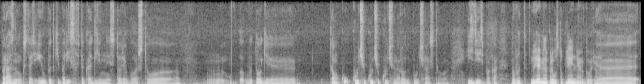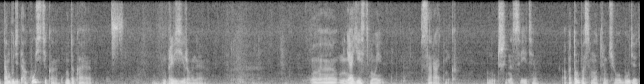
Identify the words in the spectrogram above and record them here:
По-разному, кстати. И у подкипарисов такая длинная история была, что э, в итоге там ку- куча-куча-куча народу поучаствовала. И здесь пока. Но вот Ну, я именно про выступление говорю. э, там будет акустика, ну такая импровизированная. Э, у меня есть мой соратник, лучший на свете. А потом посмотрим, чего будет.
